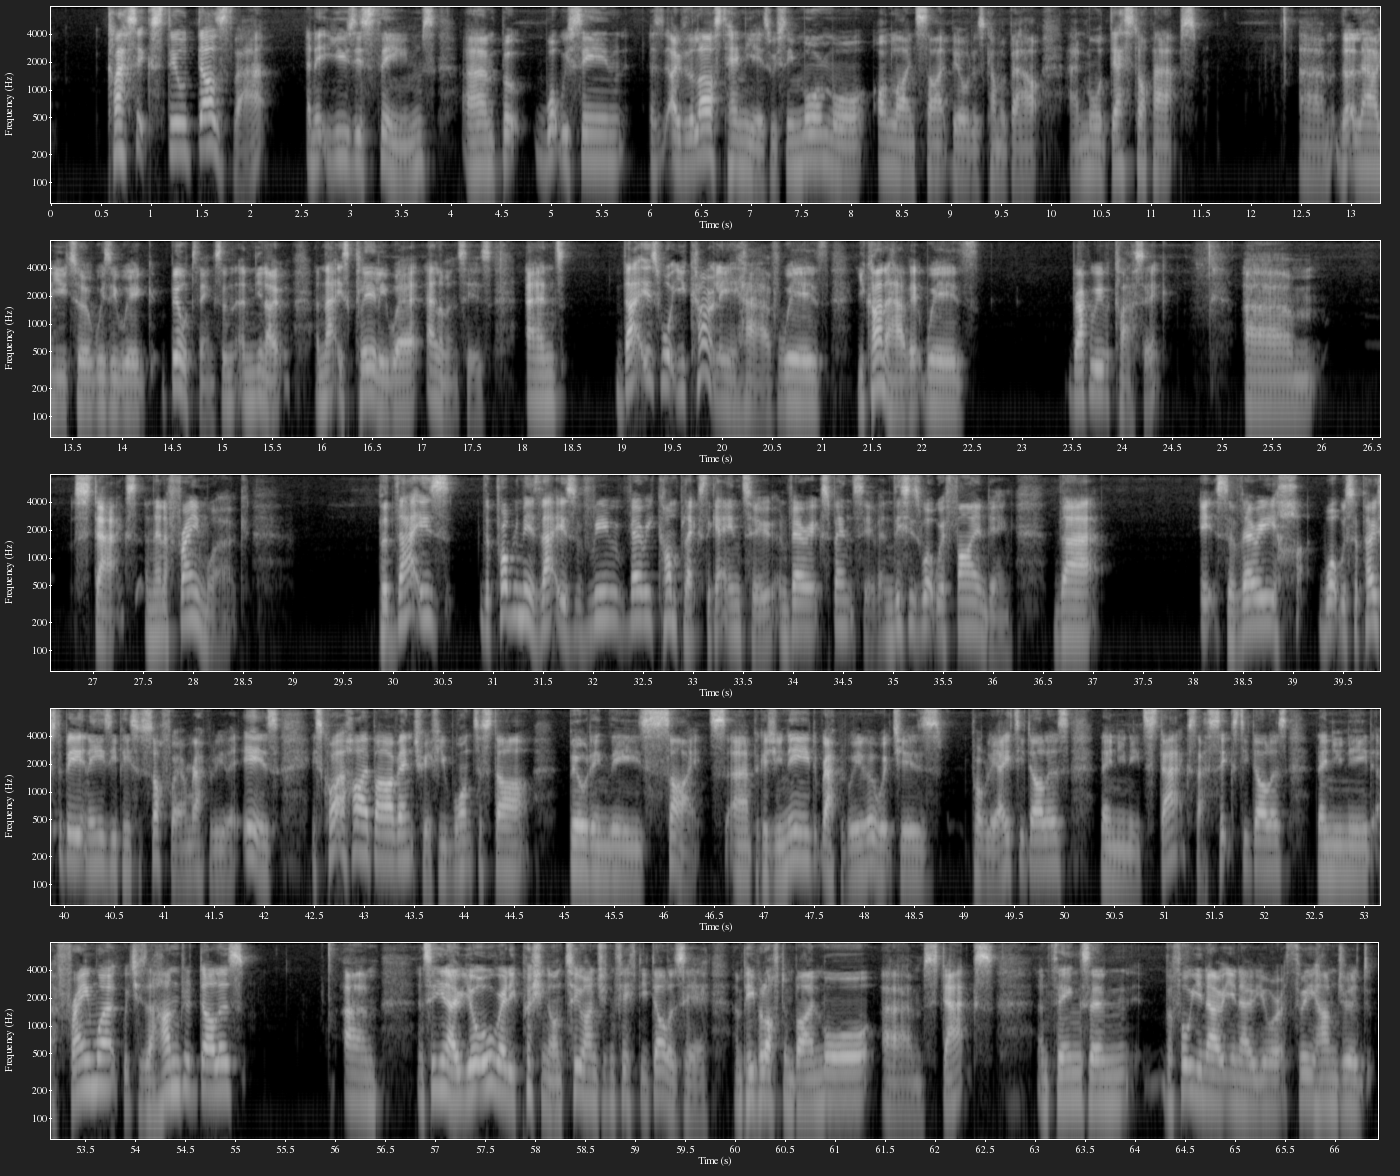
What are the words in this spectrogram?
Classic still does that and it uses themes. Um, but what we've seen over the last 10 years, we've seen more and more online site builders come about and more desktop apps um, that allow you to WYSIWYG build things. And, and, you know, and that is clearly where Elements is. And that is what you currently have with, you kind of have it with RapidWeaver Classic. Um, stacks and then a framework. But that is the problem is that is very very complex to get into and very expensive. And this is what we're finding that it's a very what was supposed to be an easy piece of software and RapidWeaver is it's quite a high bar of entry if you want to start building these sites uh, because you need RapidWeaver, which is probably $80. Then you need stacks, that's $60. Then you need a framework, which is $100. Um, and so, you know, you're already pushing on $250 here, and people often buy more um, stacks and things. And before you know it, you know, you're at 300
